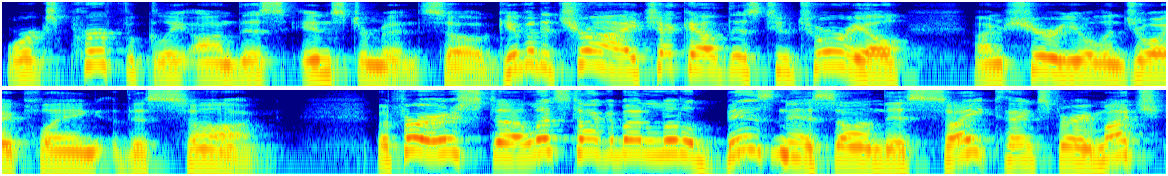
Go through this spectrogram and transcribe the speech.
works perfectly on this instrument. So give it a try, check out this tutorial. I'm sure you'll enjoy playing this song. But first, uh, let's talk about a little business on this site. Thanks very much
